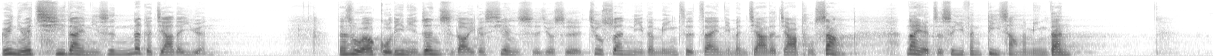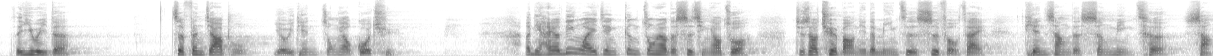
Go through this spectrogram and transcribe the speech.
因为你会期待你是那个家的一员。但是我要鼓励你认识到一个现实，就是就算你的名字在你们家的家谱上，那也只是一份地上的名单。这意味着这份家谱有一天终要过去，而你还有另外一件更重要的事情要做，就是要确保你的名字是否在。天上的生命册上，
